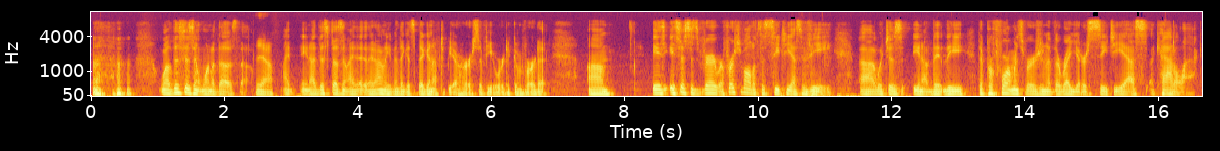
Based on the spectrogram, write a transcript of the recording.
well, this isn't one of those though. Yeah. I, you know, this doesn't. I, I don't even think it's big enough to be a hearse if you were to convert it. Um, it's, it's just it's very rare. First of all, it's a CTS V, uh, which is you know the the the performance version of the regular CTS Cadillac.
